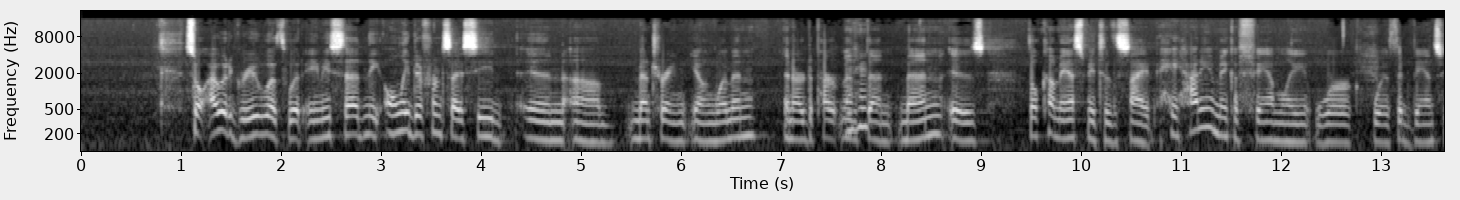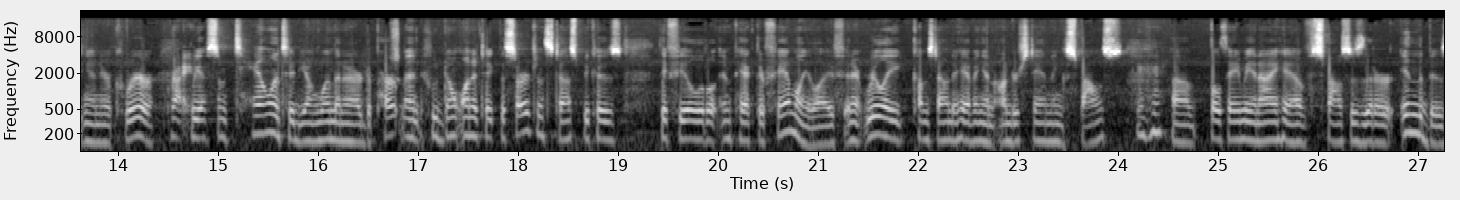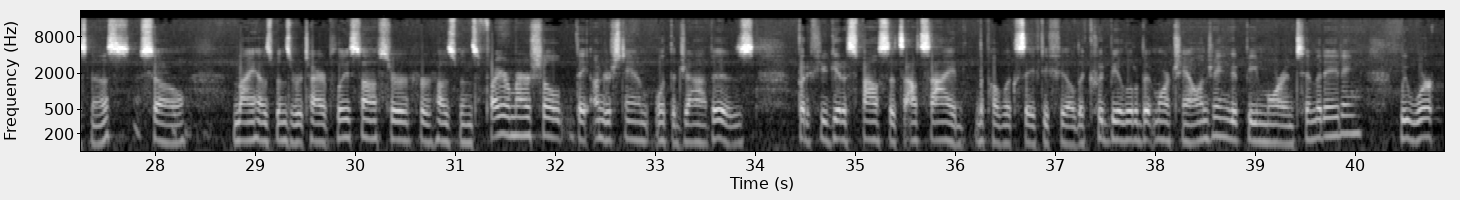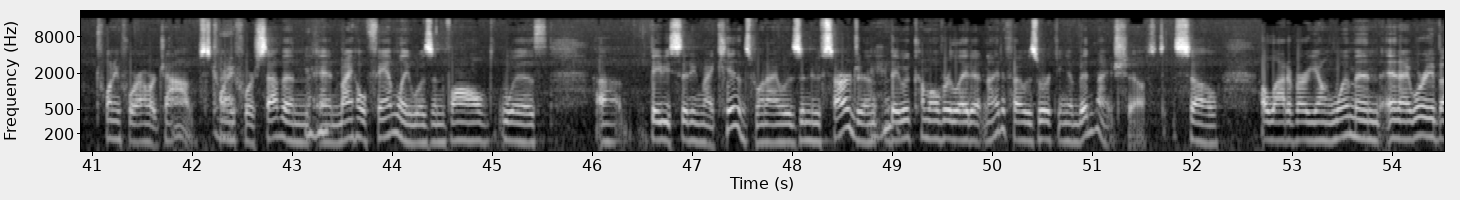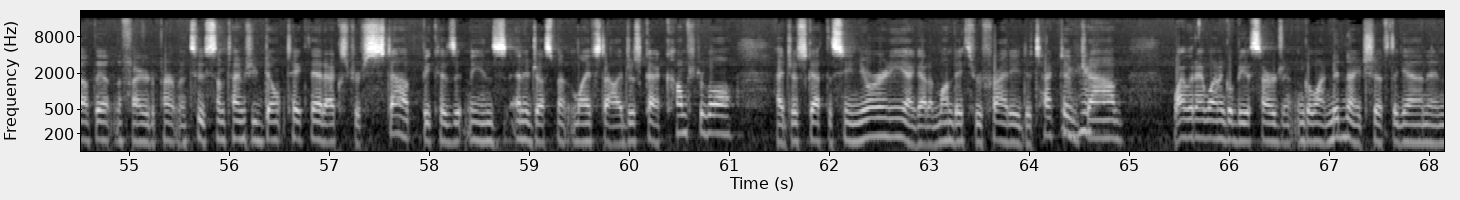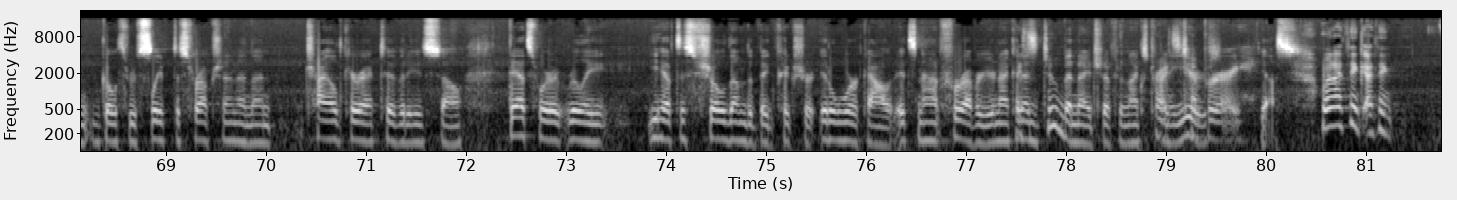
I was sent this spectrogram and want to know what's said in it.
So I would agree with what Amy said. And the only difference I see in um, mentoring young women in our department Mm-hmm. than men is they'll come ask me to the site, hey, how do you make a family work with advancing in your career? Right. We have some talented young women in our department who don't want to take the sergeant's test because they feel it'll impact their family life. And it really comes down to having an understanding spouse. Mm-hmm. Uh, both Amy and I have spouses that are in the business. So my husband's a retired police officer, her husband's a fire marshal. They understand what the job is. But if you get a spouse that's outside the public safety field, it could be a little bit more challenging, it could be more intimidating. We work 24 hour jobs, 24 7, and my whole family was involved with. Uh, babysitting my kids when I was a new sergeant, they would come over late at night if I was working a midnight shift. So, a lot of our young women, and I worry about that in the fire department too. Sometimes you don't take that extra step because it means an adjustment in lifestyle. I just got comfortable, I just got the seniority, I got a Monday through Friday detective mm-hmm. job. Why would I want to go be a sergeant and go on midnight shift again and go through sleep disruption and then childcare activities? So that's where it really you have to show them the big picture. It'll work out. It's not forever. You're not going to do midnight shift for the next 20 Right, it's years. temporary. Yes. Well, I think I think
